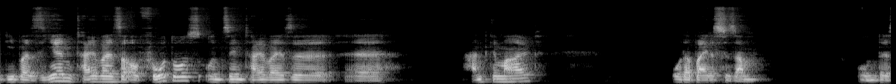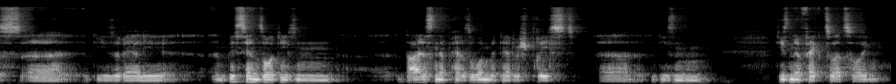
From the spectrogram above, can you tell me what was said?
die basieren teilweise auf Fotos und sind teilweise äh, handgemalt oder beides zusammen, um das, äh, diese Realität, ein bisschen so diesen, da ist eine Person, mit der du sprichst, äh, diesen, diesen Effekt zu erzeugen.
